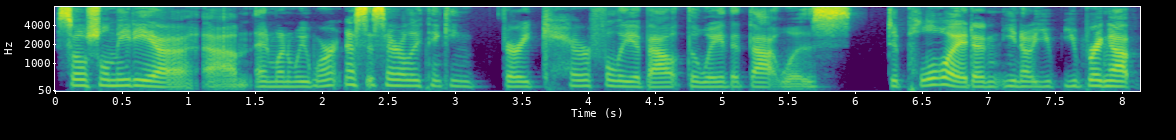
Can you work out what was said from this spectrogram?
social media um, and when we weren't necessarily thinking very carefully about the way that that was deployed. And you know you, you bring up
